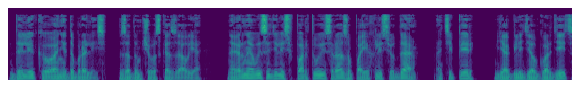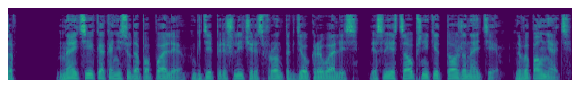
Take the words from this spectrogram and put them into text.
«Далеко они добрались», — задумчиво сказал я. «Наверное, высадились в порту и сразу поехали сюда. А теперь...» — я глядел гвардейцев. «Найти, как они сюда попали, где перешли через фронт, а где укрывались. Если есть сообщники, тоже найти. Выполнять.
